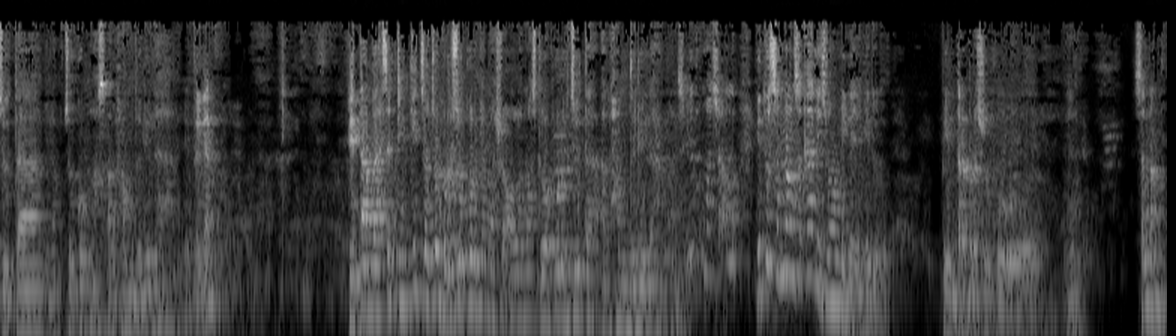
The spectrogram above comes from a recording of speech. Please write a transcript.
juta, bilang cukup mas, alhamdulillah, gitu kan? Ditambah sedikit saja bersyukurnya Masya Allah mas 20 juta Alhamdulillah mas Itu Masya Allah Itu senang sekali suami kayak gitu pintar bersyukur, ya. senang.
